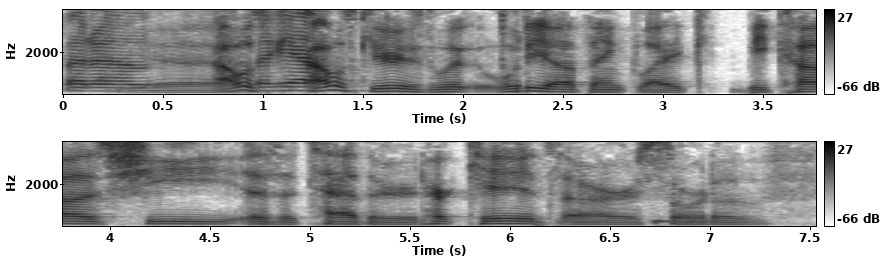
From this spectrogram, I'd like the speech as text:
But um yeah. I was yeah. I was curious what what do y'all think like because she is a tethered her kids are sort of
